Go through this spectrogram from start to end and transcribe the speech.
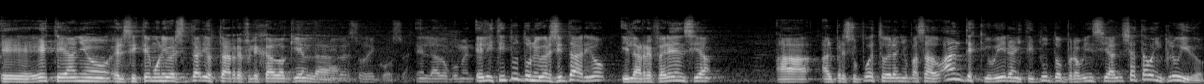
eh, este año el sistema universitario está reflejado aquí en la, en la documentación. El Instituto Universitario y la referencia al presupuesto del año pasado, antes que hubiera instituto provincial, ya estaba incluido,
